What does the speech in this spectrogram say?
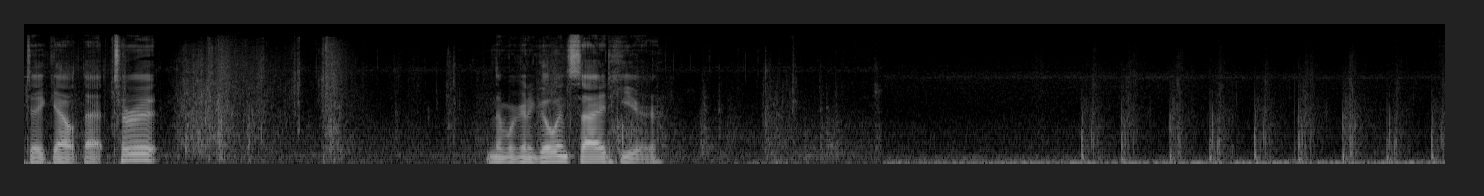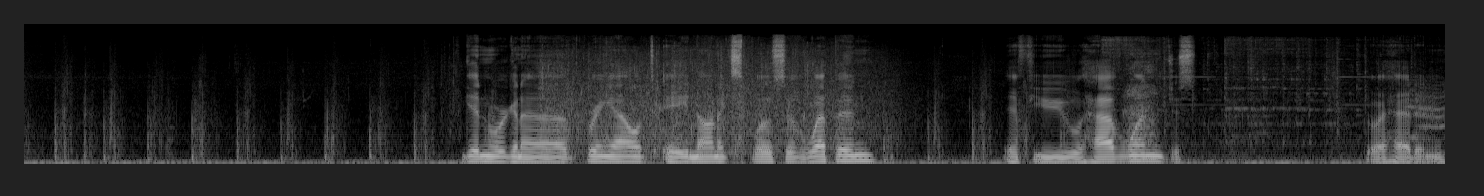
Take out that turret. And then we're going to go inside here. Again, we're going to bring out a non-explosive weapon. If you have one, just go ahead and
